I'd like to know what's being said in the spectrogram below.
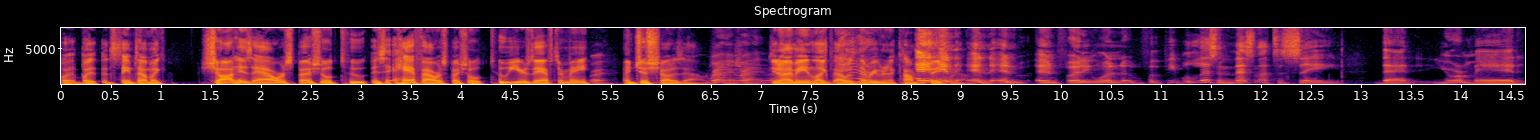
but but at the same time, like shot his hour special two his half hour special two years after me, Right. and just shot his hour. Right, special. right, Do you know what I mean? Like that was never even a conversation. And and, and and and for anyone for the people listening, that's not to say that you're mad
